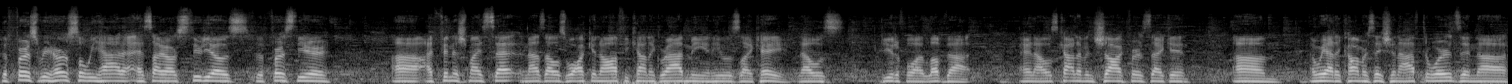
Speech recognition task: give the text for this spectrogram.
the first rehearsal we had at SIR Studios, the first year, uh, I finished my set, and as I was walking off, he kind of grabbed me and he was like, "Hey, that was beautiful. I love that." And I was kind of in shock for a second. Um, and we had a conversation afterwards, and uh,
